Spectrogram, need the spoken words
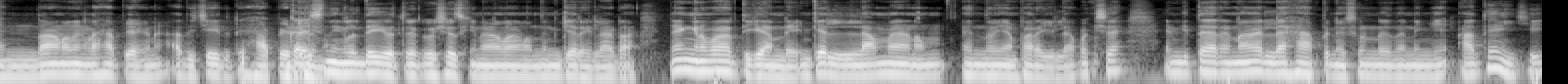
എന്താണോ നിങ്ങളെ ഹാപ്പി ആക്കണത് അത് ചെയ്തിട്ട് ഹാപ്പി ആയിട്ട് നിങ്ങൾ ദൈവത്തിലൊക്കെ വിശ്വസിക്കുന്ന ആളാണെന്ന് എനിക്കറിയില്ല കേട്ടോ ഞാൻ ഇങ്ങനെ പ്രാർത്ഥിക്കാറുണ്ട്. എനിക്ക് എല്ലാം വേണം എന്ന് ഞാൻ പറയില്ല. പക്ഷേ എനിക്ക് തരണ എല്ലാ ഹാപ്പിനെസ് ഉണ്ടെന്നുണ്ടെങ്കിൽ അതെനിക്ക്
